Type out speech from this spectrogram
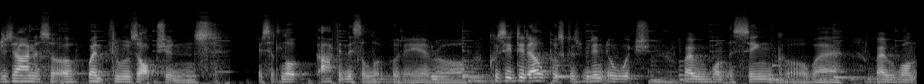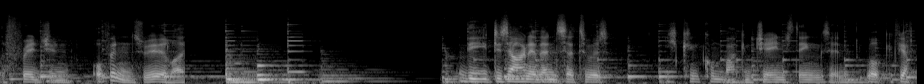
Designer sort of went through his options. He said, look, I think this will look good here, or because he did help us because we didn't know which where we want the sink or where where we want the fridge and ovens really. The designer then said to us, you can come back and change things and look if you have,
